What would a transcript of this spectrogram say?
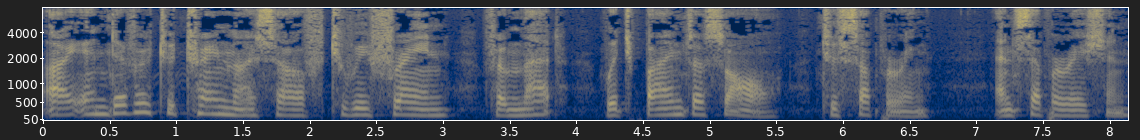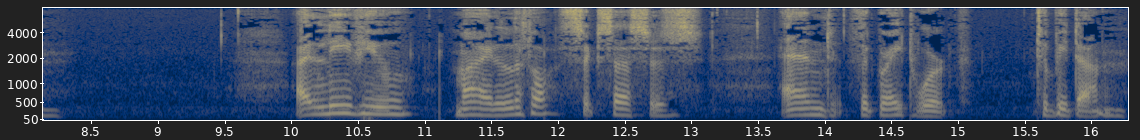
I endeavor to train myself to refrain from that which binds us all to suffering and separation. I leave you my little successes and the great work to be done.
